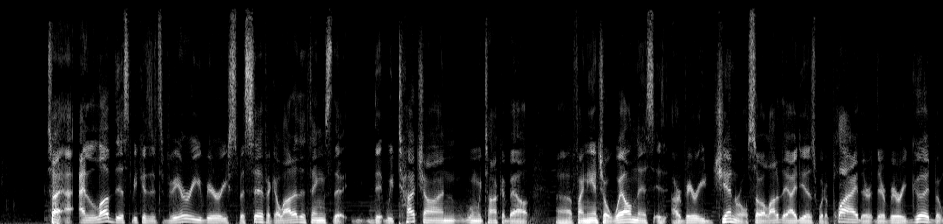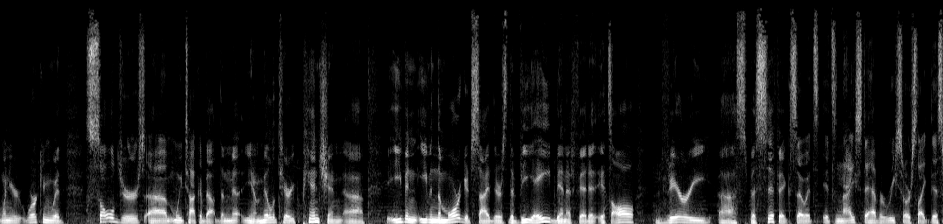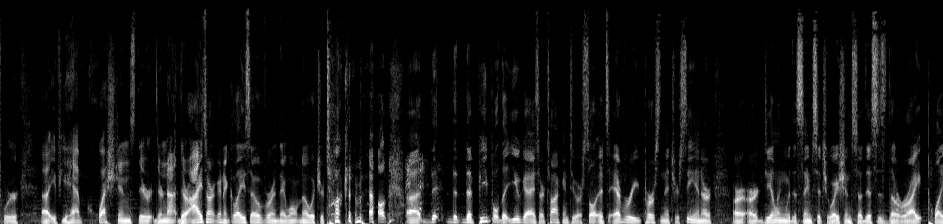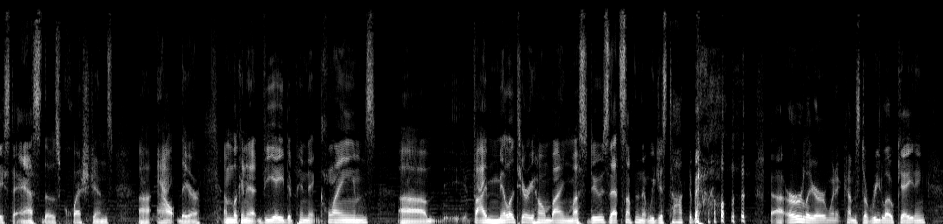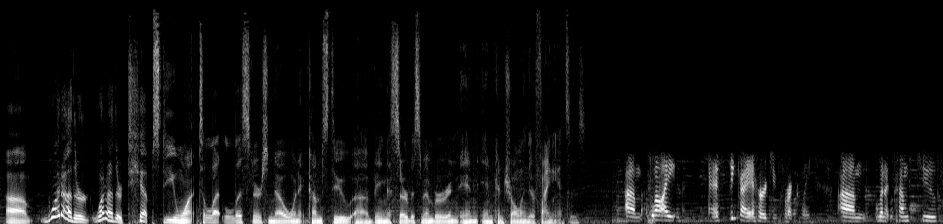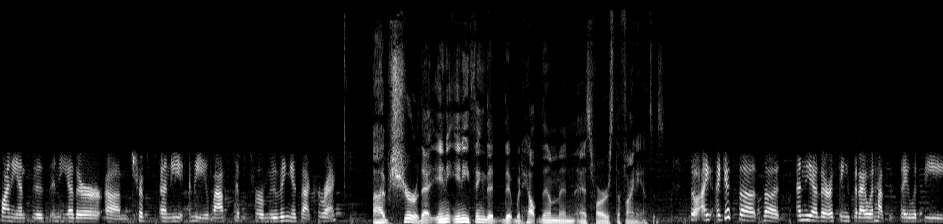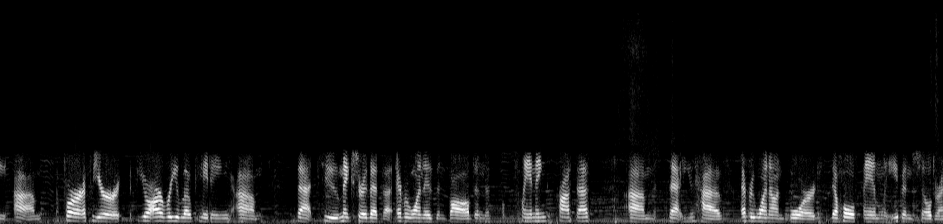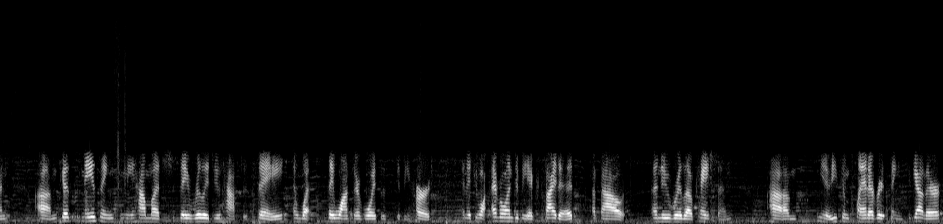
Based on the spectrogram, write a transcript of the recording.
So I, I love this because it's very, very specific. A lot of the things that that we touch on when we talk about uh, financial wellness is are very general. So a lot of the ideas would apply. They're they're very good. But when you're working with soldiers, um, we talk about the you know military pension, uh, even even the mortgage side. There's the VA benefit. It, it's all very uh, specific. So it's it's nice to have a resource like this where uh, if you have questions, they're they're not their eyes aren't going to glaze over and they won't know what you're talking about. Uh, the, the, the people that you guys are talking to are so it's every person that you're seeing are, are are dealing with the same situation. So this is the right place to ask those questions uh, out there. I'm looking at VA dependent claims. Um, five military home buying must dos. That's something that we just talked about uh, earlier when it comes to relocating. Um, what other what other tips do you want to let listeners know when it comes to uh, being a service member and, and controlling their finances? Um, well, I I think I heard you correctly. Um, when it comes to finances, any other um, trips, any any last tips for moving? Is that correct? I'm sure that any anything that, that would help them in as far as the finances. So I, I guess the the any other things that I would have to say would be um, for if you're if you are relocating, um, that to make sure that the, everyone is involved in this planning process, um, that you have everyone on board, the whole family, even children. Um, it's amazing to me how much they really do have to say and what they want their voices to be heard. And if you want everyone to be excited about a new relocation, um, you know, you can plan everything together.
